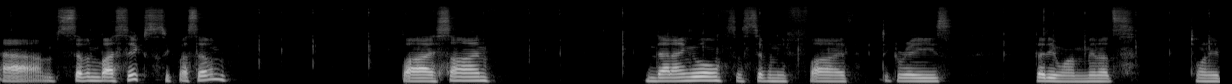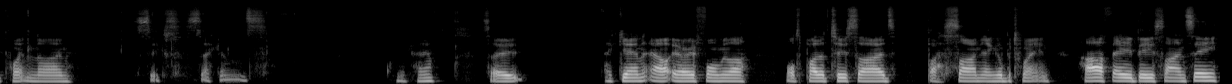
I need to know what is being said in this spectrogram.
um, 7 by 6, 6 by 7, by sine that angle, so 75 degrees, 31 minutes, 20.96 seconds. Okay, so Again, our area formula, multiply the two sides by sine angle between. Half AB sine C,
